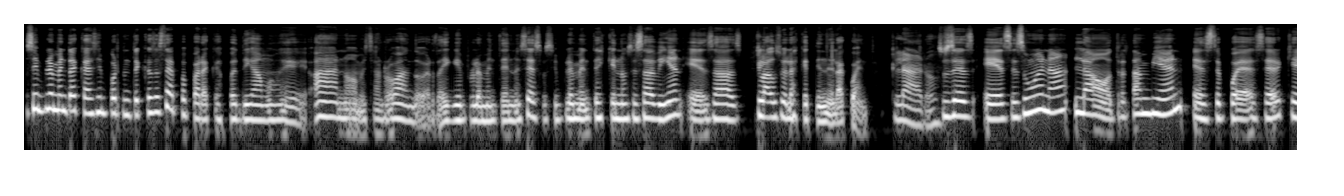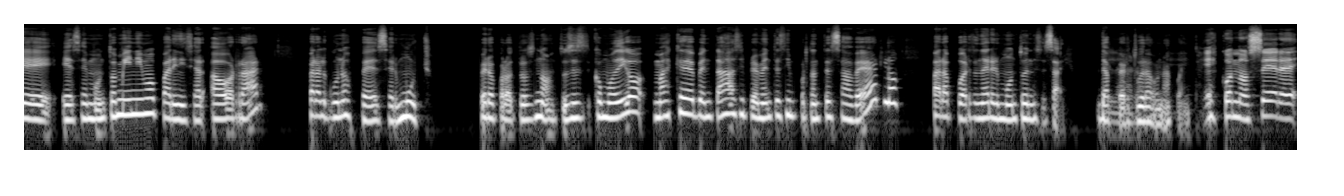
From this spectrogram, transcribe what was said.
Simplemente acá es importante que se sepa para que después digamos, eh, ah, no, me están robando, ¿verdad? Y simplemente no es eso, simplemente es que no se sabían esas cláusulas que tiene la cuenta. Claro. Entonces, esa es una. La otra también este puede ser que ese monto mínimo para iniciar a ahorrar, para algunos puede ser mucho, pero para otros no. Entonces, como digo, más que desventaja, simplemente es importante saberlo para poder tener el monto necesario de apertura de una cuenta. Es conocer,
